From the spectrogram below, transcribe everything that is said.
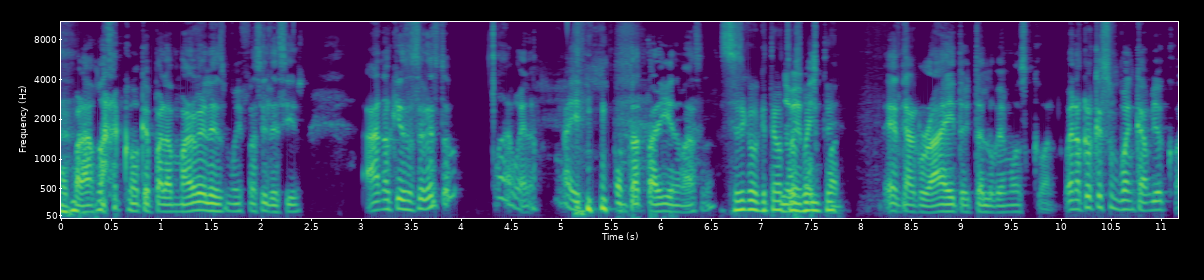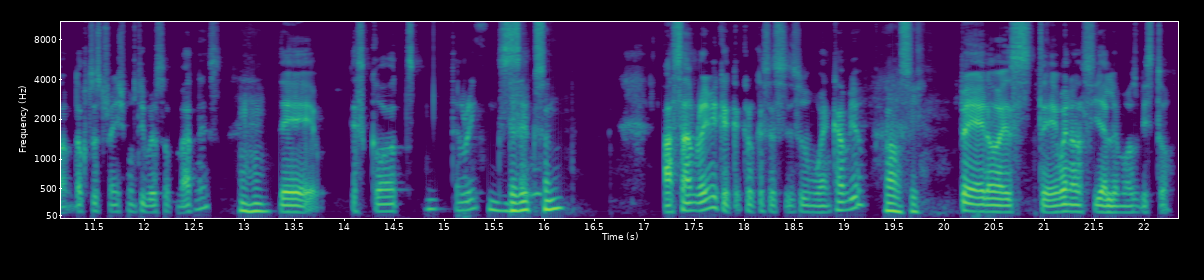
Como, para, como que para Marvel es muy fácil decir, ah, ¿no quieres hacer esto? ah, bueno, ahí contrata a alguien más, ¿no? Sí, como que tengo otros 20. Edgar Wright, ahorita lo vemos con. Bueno, creo que es un buen cambio con Doctor Strange Multiverse of Madness de Scott Derrickson. A Sam Raimi, que, creo que ese es un buen cambio. Ah, sí. Pero este, bueno, sí, ya lo hemos visto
